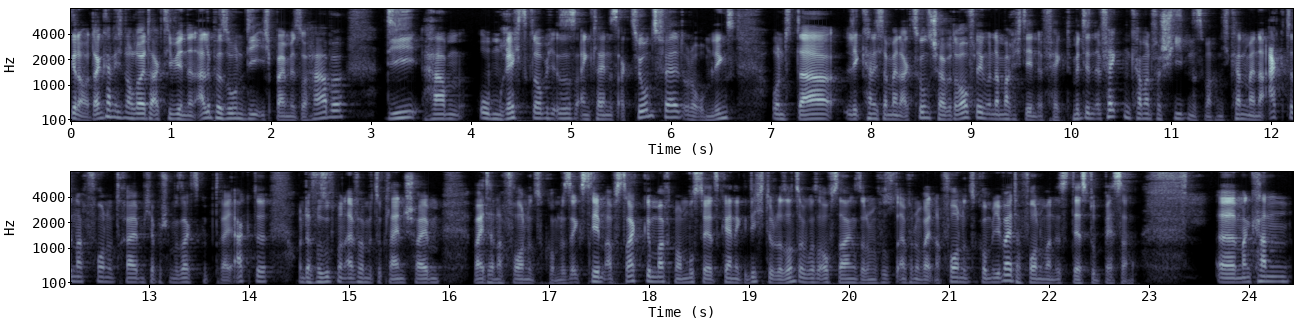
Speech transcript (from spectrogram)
Genau, dann kann ich noch Leute aktivieren, denn alle Personen, die ich bei mir so habe, die haben oben rechts, glaube ich, ist es ein kleines Aktionsfeld oder oben links und da kann ich dann meine Aktionsscheibe drauflegen und dann mache ich den Effekt. Mit den Effekten kann man verschiedenes machen. Ich kann meine Akte nach vorne treiben. Ich habe ja schon gesagt, es gibt drei Akte und da versucht man einfach mit so kleinen Scheiben weiter nach vorne zu kommen. Das ist extrem abstrakt gemacht. Man muss da jetzt keine Gedichte oder sonst irgendwas aufsagen, sondern man versucht einfach nur weit nach vorne zu kommen. Je weiter vorne man ist, desto besser. Äh, man kann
